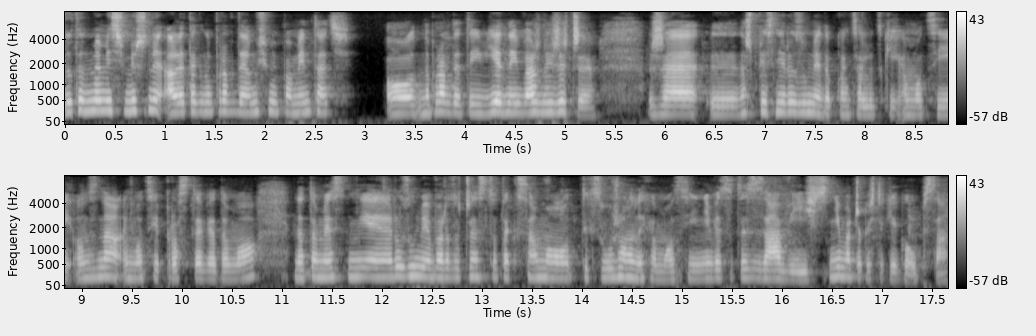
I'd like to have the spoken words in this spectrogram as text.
no ten mem jest śmieszny, ale tak naprawdę musimy pamiętać, o naprawdę tej jednej ważnej rzeczy, że y, nasz pies nie rozumie do końca ludzkich emocji. On zna emocje proste, wiadomo, natomiast nie rozumie bardzo często tak samo tych złożonych emocji. Nie wie, co to jest zawiść, nie ma czegoś takiego u psa.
